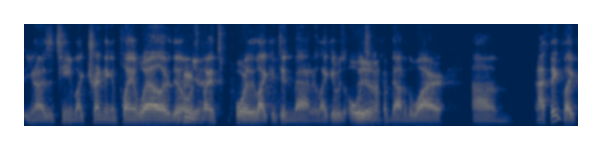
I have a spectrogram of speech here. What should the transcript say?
you know, as a team, like trending and playing well, or the other one was Yeah. playing poorly, like it didn't matter. Like it was always Yeah. going to come down to the wire. Um, and I think like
